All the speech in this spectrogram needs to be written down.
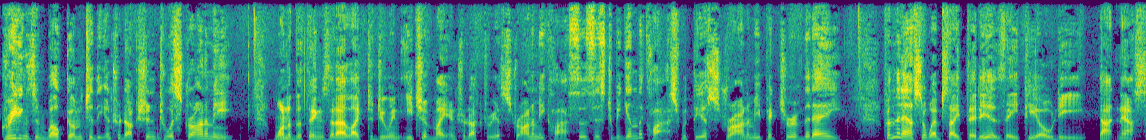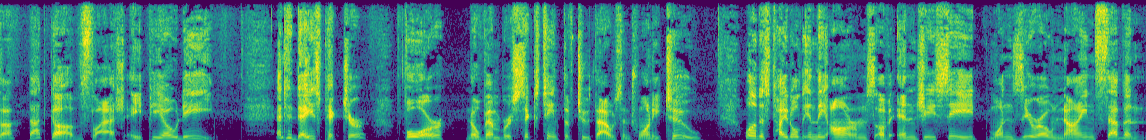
Greetings and welcome to the introduction to astronomy. One of the things that I like to do in each of my introductory astronomy classes is to begin the class with the astronomy picture of the day from the NASA website that is apod.nasa.gov apod. And today's picture for November 16th of 2022. Well, it is titled in the arms of NGC 1097.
